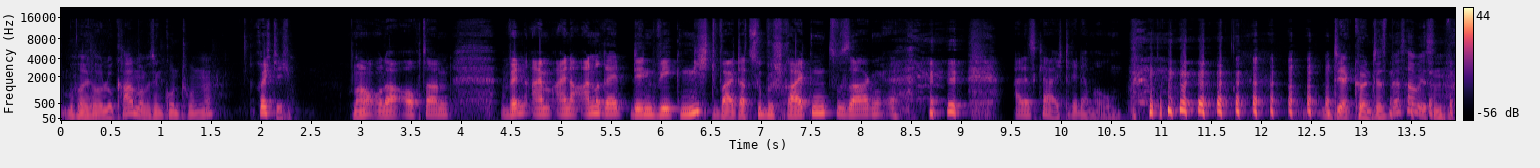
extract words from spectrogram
muss man sich auch lokal mal ein bisschen kundtun. Ne? Richtig. Na, oder auch dann, wenn einem einer anrät, den Weg nicht weiter zu beschreiten, zu sagen, äh, alles klar, ich drehe da mal um. Der könnte es besser wissen.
